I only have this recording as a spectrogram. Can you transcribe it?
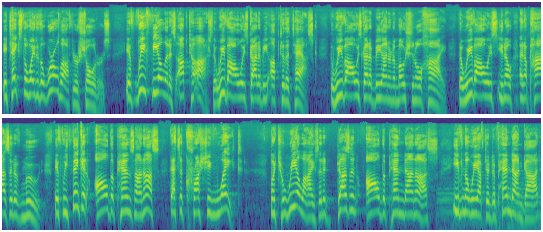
it takes the weight of the world off your shoulders. If we feel that it's up to us, that we've always got to be up to the task, that we've always got to be on an emotional high, that we've always, you know, in a positive mood. If we think it all depends on us, that's a crushing weight. But to realize that it doesn't all depend on us, even though we have to depend on God,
